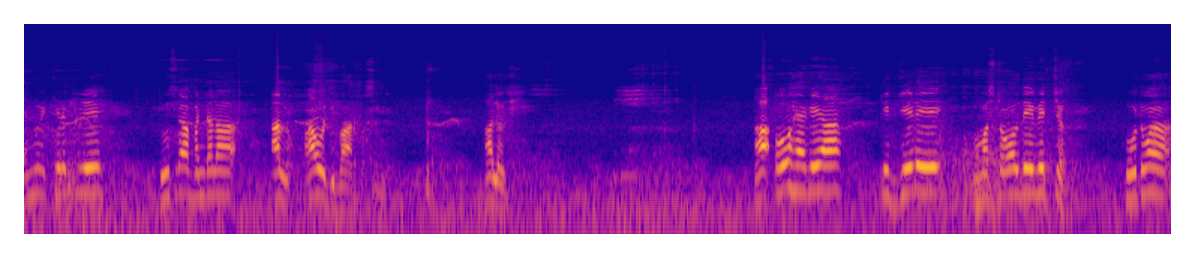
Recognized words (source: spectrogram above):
ਇਹਨੂੰ ਇੱਥੇ ਰੱਖੀਏ। ਦੂਸਰਾ ਬੰਡਲ ਆ ਆਹ ਆਓ ਜੀ ਬਾਹਰ ਤੁਸੀਂ। ਆ ਲਓ ਜੀ। ਆ ਉਹ ਹੈਗੇ ਆ ਕਿ ਜਿਹੜੇ ਮਸਟੋਲ ਦੇ ਵਿੱਚ ਫੋਟੋਆਂ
